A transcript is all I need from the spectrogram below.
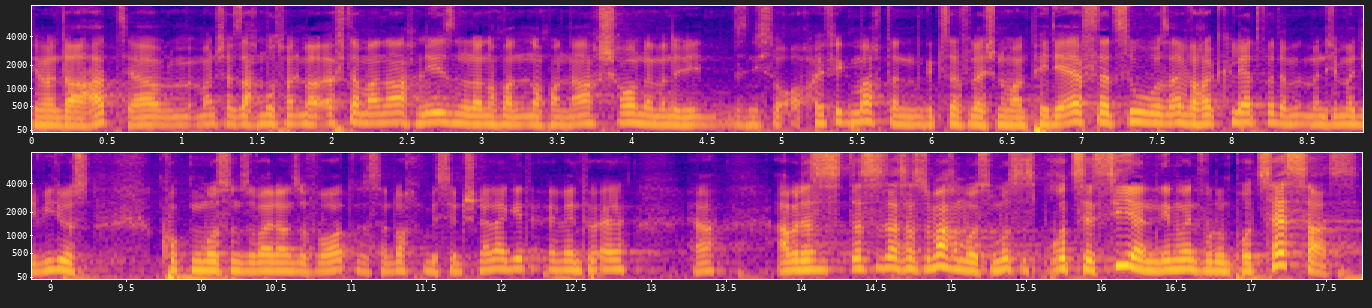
den man da hat. Ja, manche Sachen muss man immer öfter mal nachlesen oder nochmal noch mal nachschauen. Wenn man das nicht so häufig macht, dann gibt es da vielleicht nochmal ein PDF dazu, wo es einfach erklärt wird, damit man nicht immer die Videos gucken muss und so weiter und so fort. Und es dann doch ein bisschen schneller geht eventuell. Ja. Aber das ist, das ist das, was du machen musst. Du musst es prozessieren. In dem Moment, wo du einen Prozess hast,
